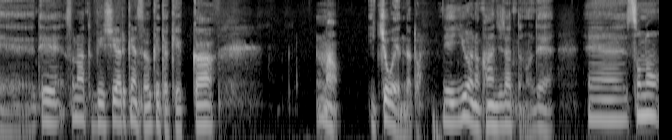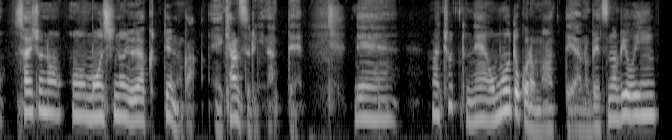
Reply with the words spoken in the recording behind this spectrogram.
えーでその後 PCR 検査を受けた結果まあ胃腸炎だと。いうような感じだったので、えーその最初の問診の予約っていうのが、えーキャンセルになってで、まあ、ちょっとね思うところもあってあの別の病院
